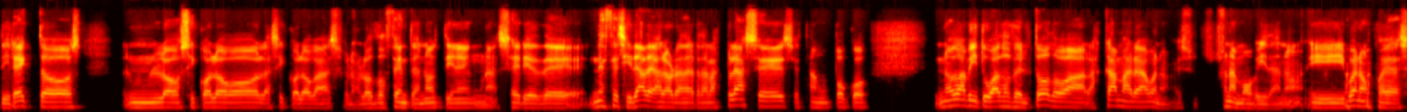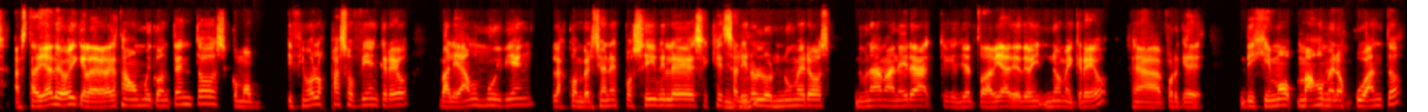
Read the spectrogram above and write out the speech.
directos. Mm, los psicólogos, las psicólogas, los docentes, ¿no? Tienen una serie de necesidades a la hora de dar las clases, están un poco no habituados del todo a las cámaras, bueno, es, es una movida, ¿no? Y bueno, pues hasta el día de hoy, que la verdad que estamos muy contentos, como hicimos los pasos bien, creo, validamos muy bien las conversiones posibles, es que salieron los números de una manera que yo todavía de hoy no me creo, o sea, porque dijimos más o menos cuánto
